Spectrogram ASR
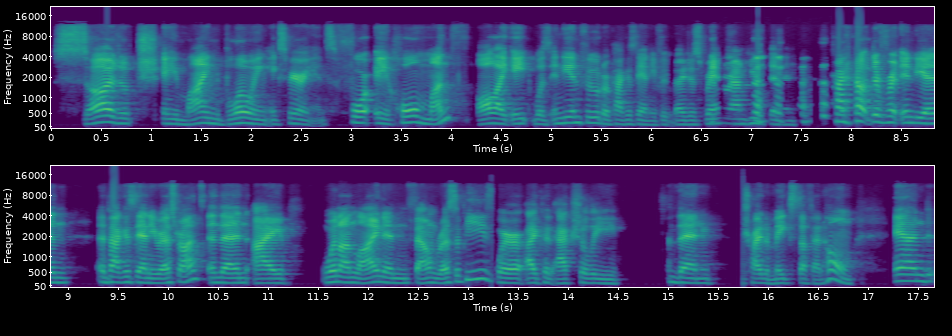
such a mind blowing experience. For a whole month, all I ate was Indian food or Pakistani food. I just ran around Houston and tried out different Indian and Pakistani restaurants. And then I went online and found recipes where I could actually then try to make stuff at home. And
